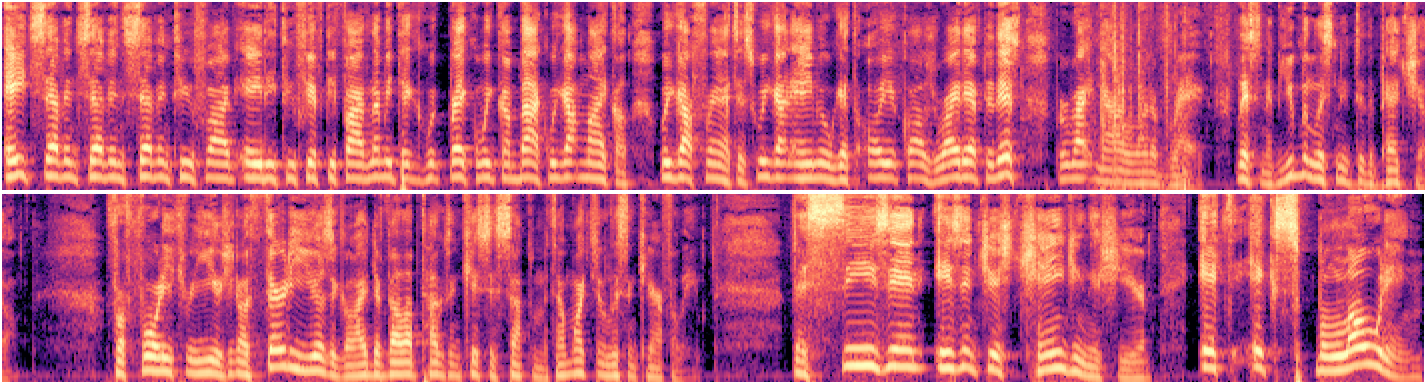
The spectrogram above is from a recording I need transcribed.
877-725-8255. Let me take a quick break. When we come back, we got Michael. We got Francis. We got Amy. We'll get to all your calls right after this. But right now, I want to brag. Listen, if you've been listening to The Pet Show for 43 years, you know, 30 years ago, I developed Hugs and Kisses supplements. I want you to listen carefully. The season isn't just changing this year, it's exploding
